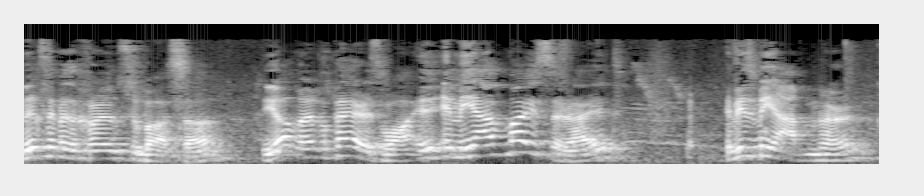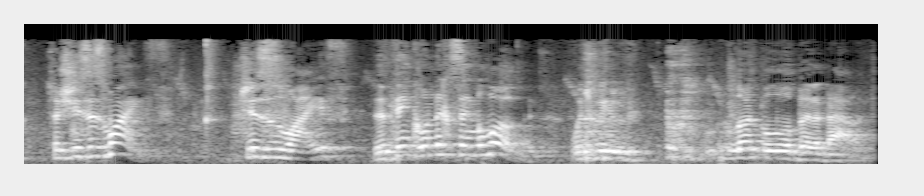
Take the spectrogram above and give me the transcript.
Nixem as a Charim Subasa. The Yavam Meichel Paris. Why? In Miyav Meiser, right? If he's Miyavim her, so she's his wife. She's his wife. The thing called Nixem Malug, which we've learned a little bit about.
